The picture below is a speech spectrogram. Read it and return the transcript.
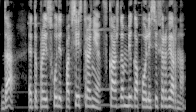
«Да, это происходит по всей стране, в каждом мегаполисе Ферверна».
